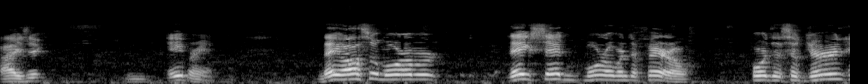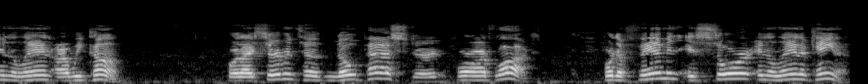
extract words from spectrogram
Isaac, Abraham. They also, moreover, they said, moreover, unto Pharaoh, For the sojourn in the land are we come. For thy servants have no pasture for our flocks, for the famine is sore in the land of Canaan.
